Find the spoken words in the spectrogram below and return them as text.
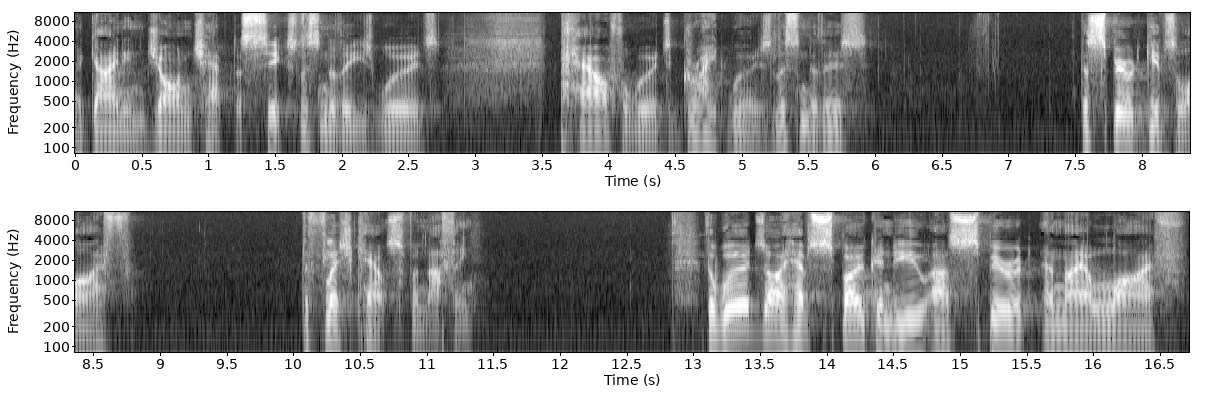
again in John chapter 6. Listen to these words powerful words, great words. Listen to this. The Spirit gives life, the flesh counts for nothing. The words I have spoken to you are spirit and they are life.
